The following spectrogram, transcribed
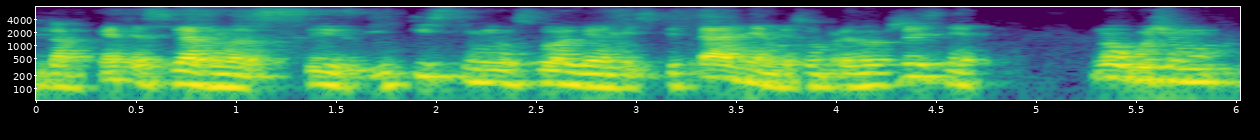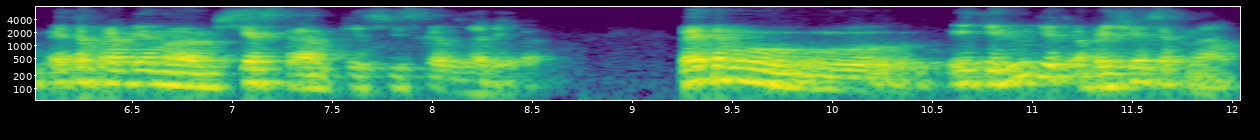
Да. Это связано с, с генетическими условиями, с питанием, с образом жизни. Ну, в общем, это проблема всех стран Персидского залива. Поэтому эти люди обращаются к нам.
